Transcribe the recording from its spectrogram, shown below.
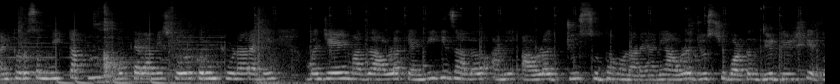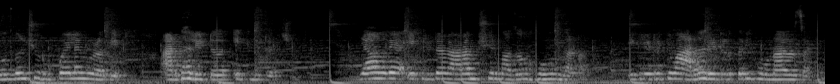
आणि थोडंसं मीठ टाकून मग त्याला मी स्टोअर करून ठेवणार आहे. म्हणजे माझं आवळा कॅन्डीही झालं आणि आवळा ज्यूससुद्धा होणार आहे. आणि आवळा ज्यूसची बॉटल दीड दीडशे दोन दोनशे रुपयाला मिळते. अर्धा लिटर एक लिटरची यामध्ये एक लिटर आरामशीर माझं होऊन जाणार. एक लिटर किंवा अर्धा लिटर तरी होणारच आहे.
